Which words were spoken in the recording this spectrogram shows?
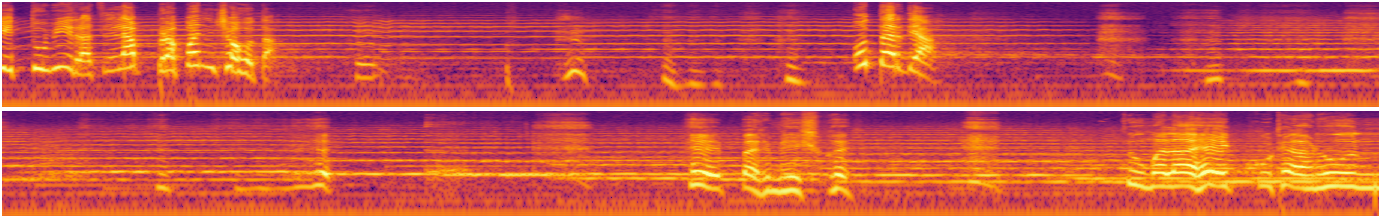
की तुम्ही रचलेला प्रपंच होता? उत्तर द्या. हे परमेश्वर तू मला हे कुठे आणून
